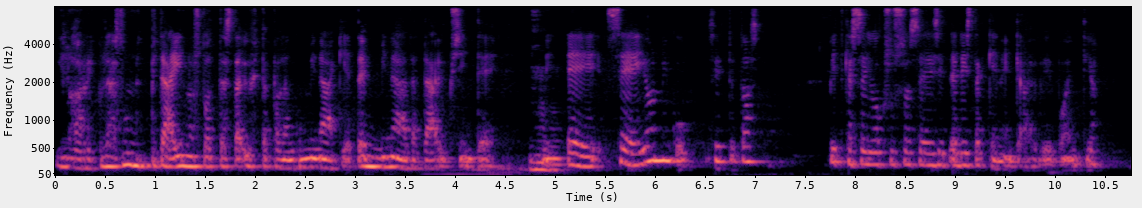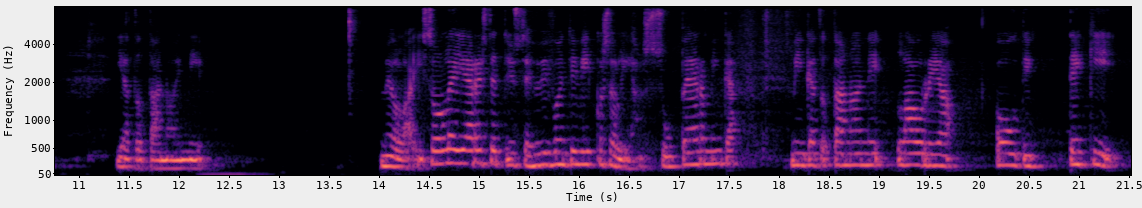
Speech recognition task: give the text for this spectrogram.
Ilari, kyllä sun nyt pitää innostua tästä yhtä paljon kuin minäkin, että en minä tätä yksin tee. Mm. Niin ei, se ei ole niin kuin, sitten taas pitkässä juoksussa se ei sit edistä kenenkään hyvinvointia. Ja tota noin, niin me ollaan isolle järjestetty se hyvinvointiviikko, se oli ihan super, minkä, minkä tota noin, niin Lauri ja Outi teki.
